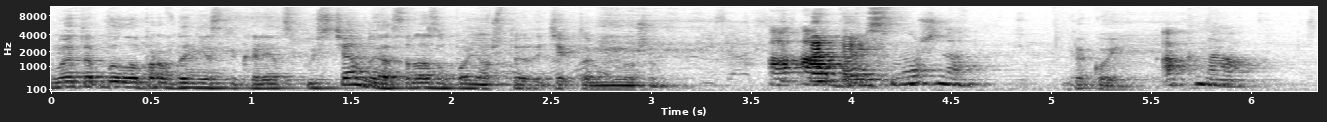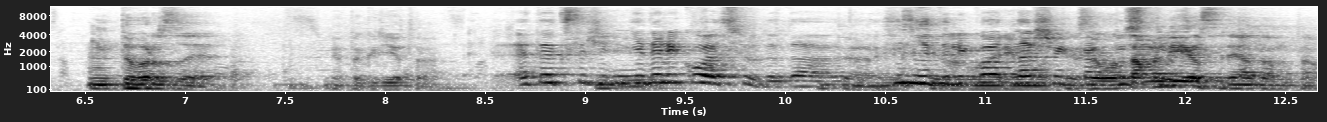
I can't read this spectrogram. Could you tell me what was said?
ну это было, правда, несколько лет спустя, но я сразу понял, что это те, кто мне нужен. А адрес можно? Какой? Окна. ТВРЗ. Это где-то. Это, кстати, Киев. недалеко отсюда, да. Да, недалеко от нашей как бы, Там лес рядом, там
